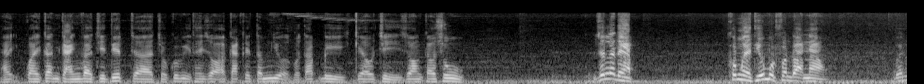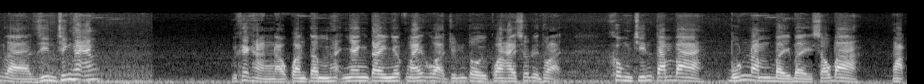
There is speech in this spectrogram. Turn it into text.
Đấy, quay cận cảnh và chi tiết uh, cho quý vị thấy rõ các cái tấm nhựa của táp bì keo chỉ gioăng cao su. Rất là đẹp không hề thiếu một phân đoạn nào vẫn là zin chính hãng quý khách hàng nào quan tâm hãy nhanh tay nhấc máy gọi cho chúng tôi qua hai số điện thoại 0983 457763 hoặc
